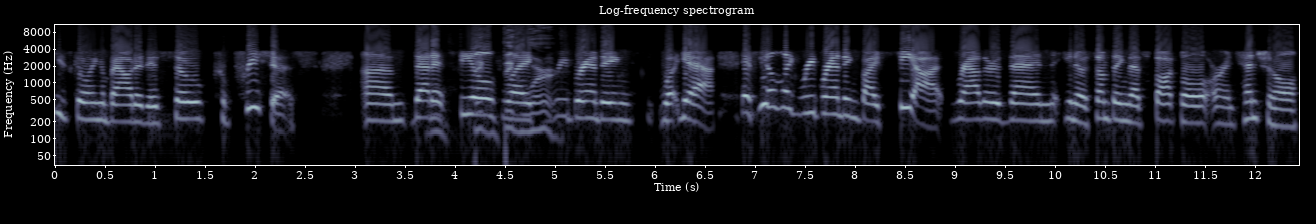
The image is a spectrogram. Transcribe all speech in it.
he's going about it is so capricious um, that it feels big, big like word. rebranding. Well, yeah, it feels like rebranding by fiat rather than you know something that's thoughtful or intentional.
